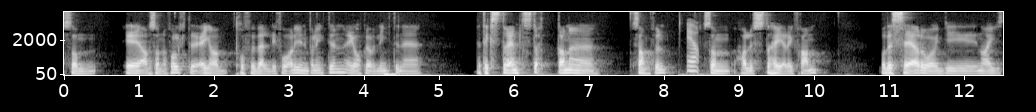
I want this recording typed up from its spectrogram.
som er av sånne folk. Jeg har truffet veldig få av de inne på LinkedIn. Jeg opplever at LinkedIn er et ekstremt støttende samfunn Ja. som har lyst til å heie deg fram. Og det ser du òg når jeg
